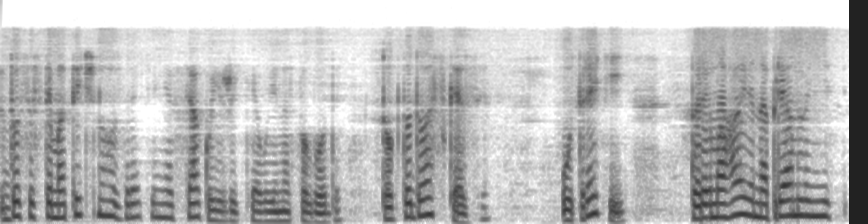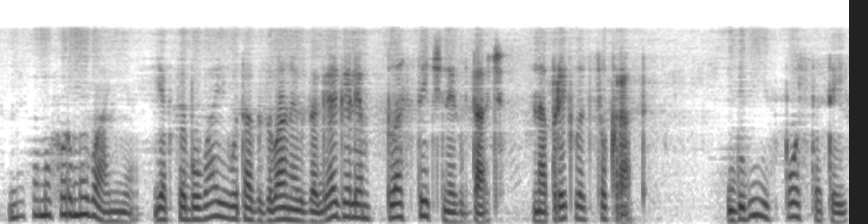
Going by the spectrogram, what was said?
до систематичного зречення всякої життєвої насолоди, тобто до аскези. У третій перемагає напрямленість на самоформування, як це буває у так званих за Гегелем пластичних вдач, наприклад, Сократ. Дві із постатей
